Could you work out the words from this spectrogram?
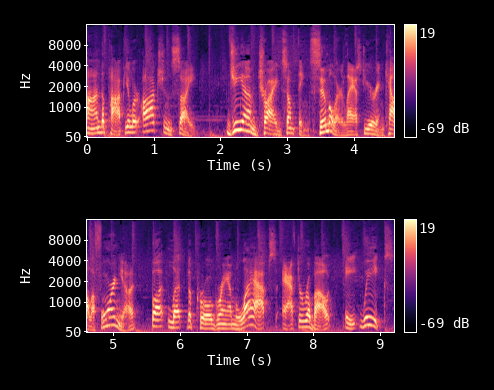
on the popular auction site. GM tried something similar last year in California, but let the program lapse after about eight weeks.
